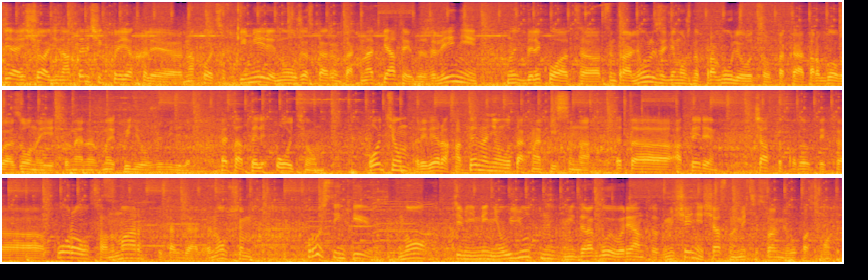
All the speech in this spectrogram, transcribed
Друзья, еще один отельчик приехали, находится в Кемере, но уже, скажем так, на пятой даже линии, ну, недалеко от э, центральной улицы, где можно прогуливаться, вот такая торговая зона есть, вы, наверное, в моих видео уже видели. Это отель Отиум. Отиум, Ривера Хотель на нем вот так написано. Это отели, часто продают их Coral, Санмар и так далее. Ну, в общем, простенький, но, тем не менее, уютный, недорогой вариант размещения. Сейчас мы вместе с вами его посмотрим.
